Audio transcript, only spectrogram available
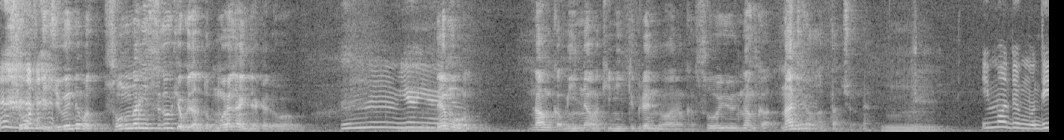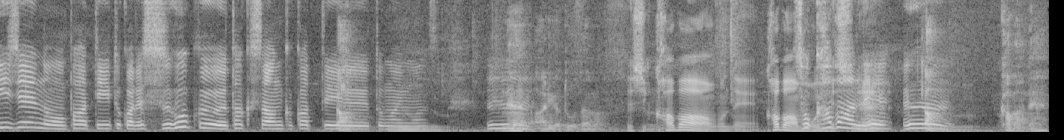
正直自分でもそんなにすごい曲だと思えないんだけど。うーんいやいやいや。でもなんかみんなが気に入ってくれるのはなんかそういうなんか何かがあったんでしょうね。うん。今でも DJ のパーティーとかですごくたくさんかかっていると思います。うん、ね、ありがとうございます。ですしカバーもねカバーも多いですしバーね。うん。あカバーね。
